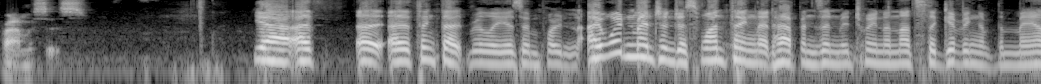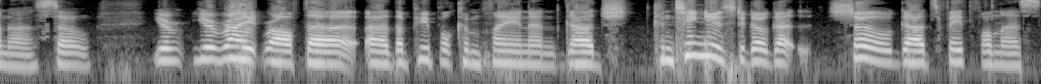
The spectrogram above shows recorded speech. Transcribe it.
promises. Yeah, I, I think that really is important. I would mention just one thing that happens in between, and that's the giving of the manna. So you're you're right, Rolf. The uh, the people complain, and God sh- continues to go God, show God's faithfulness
